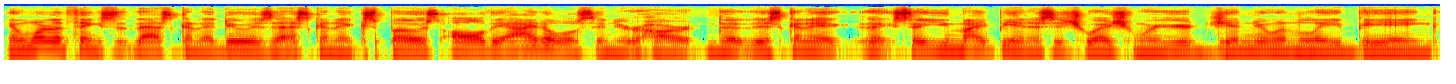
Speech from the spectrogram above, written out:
And one of the things that that's going to do is that's going to expose all the idols in your heart. That it's going to, so you might be in a situation where you're genuinely being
